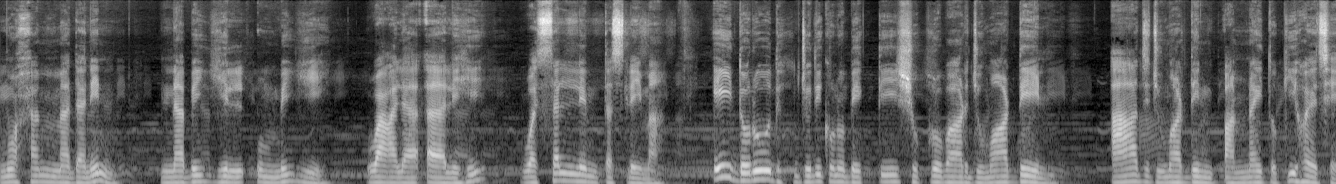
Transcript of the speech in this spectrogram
মুহাম্মাদানিন নাবিয়িল উম্মিয়ি ওয়া আলা আলিহি ওয়াসাল্লিম এই দরুদ যদি কোনো ব্যক্তি শুক্রবার জুমার দিন, আজ জুমার দিন পান নাই তো কি হয়েছে?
